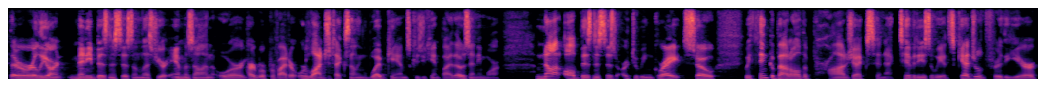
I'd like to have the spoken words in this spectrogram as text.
there really aren't many businesses unless you're Amazon or hardware provider or Logitech selling webcams because you can't buy those anymore not all businesses are doing great. So we think about all the projects and activities that we had scheduled for the year.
